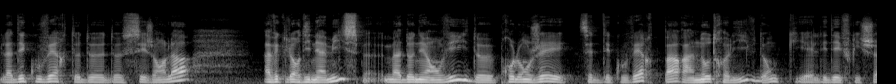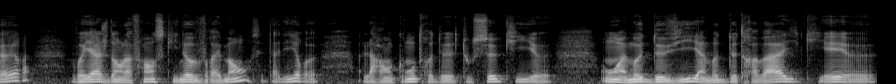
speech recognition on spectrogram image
La découverte de ces gens-là, avec leur dynamisme, m'a donné envie de prolonger cette découverte par un autre livre, donc, qui est Les Défricheurs, Voyage dans la France qui innove vraiment, c'est-à-dire euh, la rencontre de tous ceux qui euh, ont un mode de vie, un mode de travail qui est euh,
